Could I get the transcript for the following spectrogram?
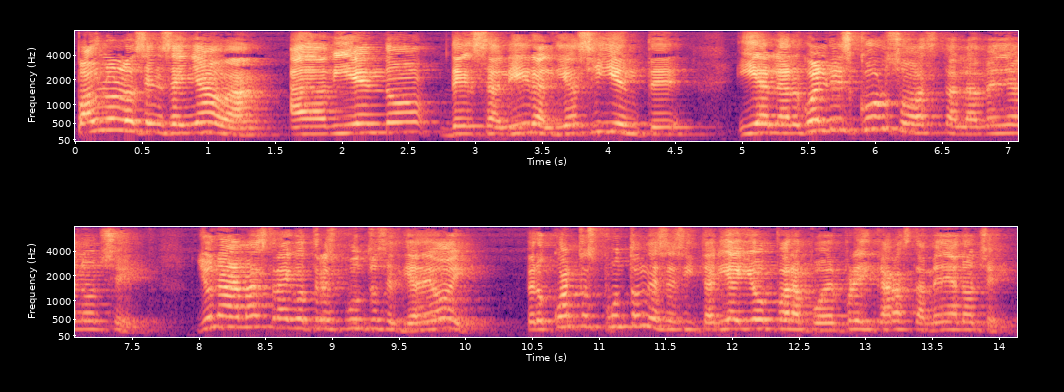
Pablo los enseñaba habiendo de salir al día siguiente y alargó el discurso hasta la medianoche. Yo nada más traigo tres puntos el día de hoy, pero ¿cuántos puntos necesitaría yo para poder predicar hasta medianoche?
